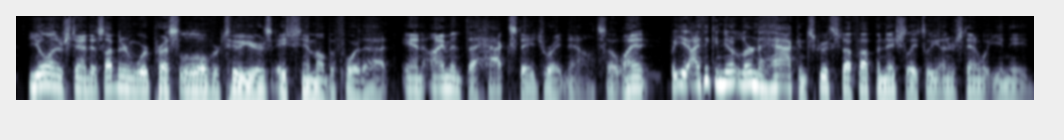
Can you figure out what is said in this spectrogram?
You'll understand this. I've been in WordPress a little over two years, HTML before that, and I'm at the hack stage right now. So I. But yeah, I think you need to learn to hack and screw stuff up initially so you understand what you need.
